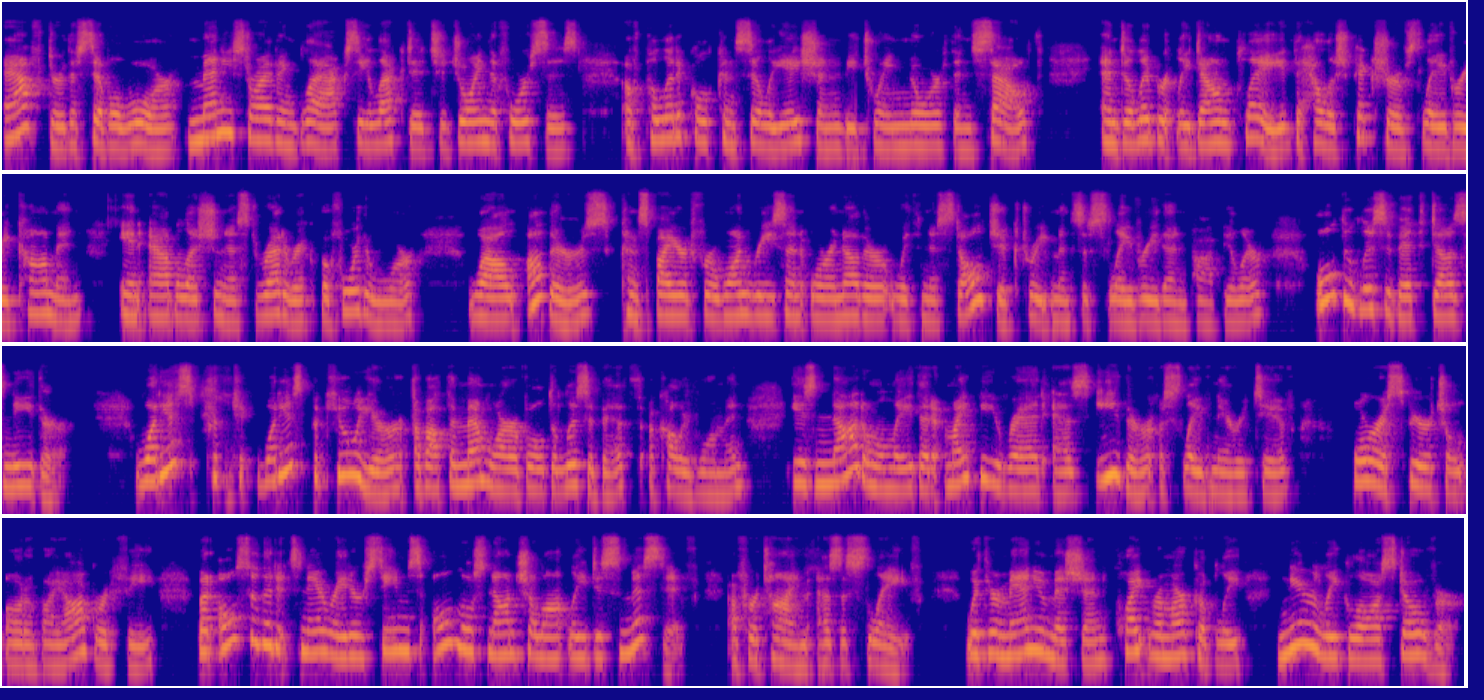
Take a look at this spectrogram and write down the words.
after the Civil War, many striving Blacks elected to join the forces of political conciliation between North and South and deliberately downplayed the hellish picture of slavery common in abolitionist rhetoric before the war, while others conspired for one reason or another with nostalgic treatments of slavery then popular, old Elizabeth does neither. What is, what is peculiar about the memoir of old Elizabeth, a colored woman, is not only that it might be read as either a slave narrative or a spiritual autobiography, but also that its narrator seems almost nonchalantly dismissive of her time as a slave, with her manumission, quite remarkably, nearly glossed over.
